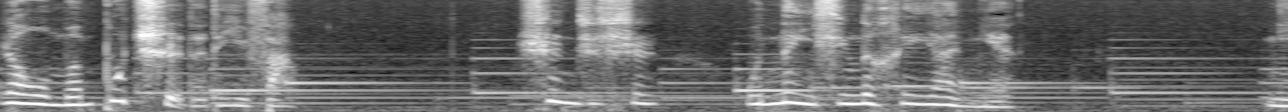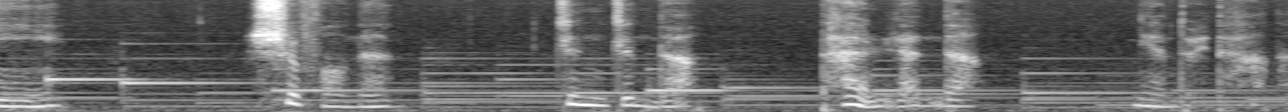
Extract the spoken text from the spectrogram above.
让我们不耻的地方，甚至是我内心的黑暗面，你是否能真正的坦然的面对它呢？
